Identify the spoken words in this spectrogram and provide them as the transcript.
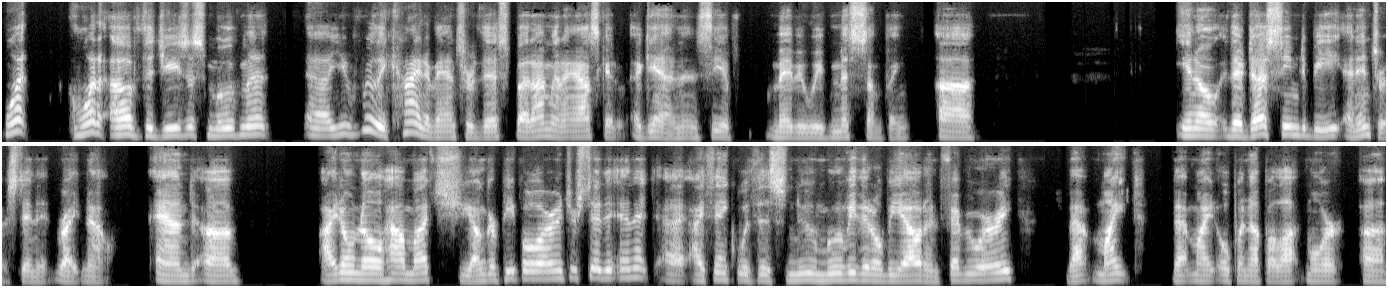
What what of the Jesus movement? Uh, you've really kind of answered this, but I'm going to ask it again and see if maybe we've missed something. Uh, you know, there does seem to be an interest in it right now, and um, I don't know how much younger people are interested in it. I, I think with this new movie that'll be out in February, that might that might open up a lot more uh,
